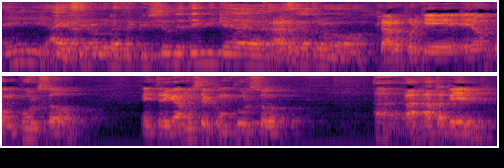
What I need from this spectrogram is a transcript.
¿eh? Ah, hicieron una transcripción de técnica Claro. hacia otro. Claro, porque era un concurso, entregamos el concurso Ah, a, a papel,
